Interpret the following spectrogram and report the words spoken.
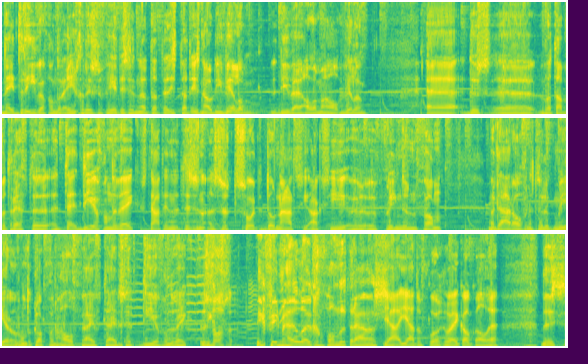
nee, drie, waarvan er één gereserveerd is. En dat, dat, is, dat is nou die Willem, die wij allemaal willen. Uh, dus uh, wat dat betreft, uh, het dier van de week staat in... Het is een, soort donatieactie, vrienden van... Maar daarover natuurlijk meer rond de klok van half vijf tijdens het dier van de week. Dus ik, ik vind hem heel leuk gevonden trouwens. Ja, ja, de vorige week ook al, hè? Dus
